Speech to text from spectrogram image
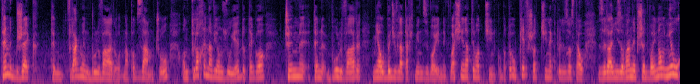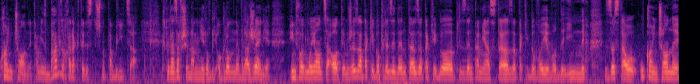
ten brzeg, ten fragment bulwaru na Podzamczu, on trochę nawiązuje do tego, czym ten bulwar miał być w latach międzywojennych, właśnie na tym odcinku, bo to był pierwszy odcinek, który został zrealizowany przed wojną, nieukończony. Tam jest bardzo charakterystyczna tablica, która zawsze na mnie robi ogromne wrażenie, informująca o tym, że za takiego prezydenta, za takiego prezydenta miasta, za takiego wojewody i innych został ukończony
